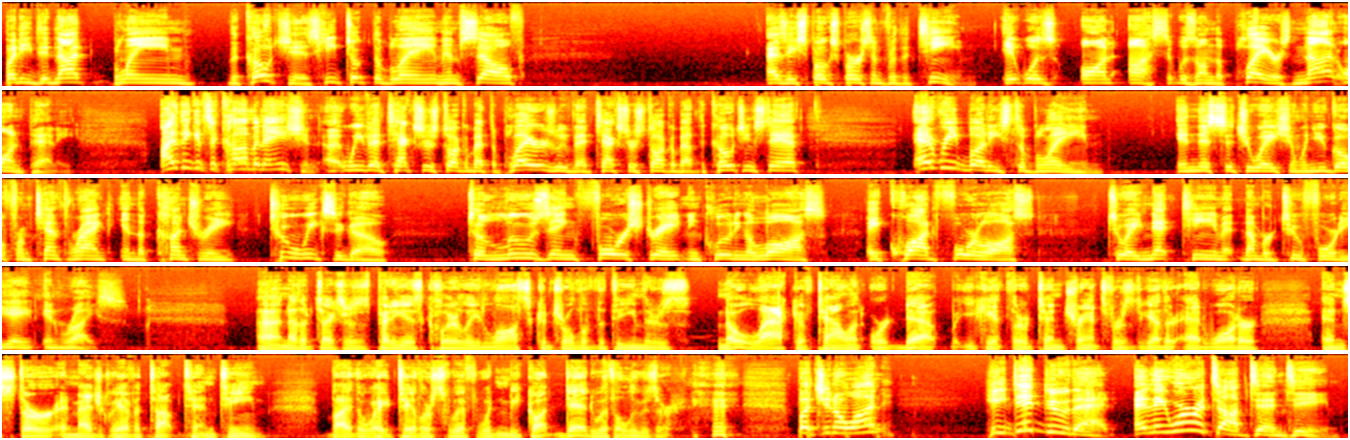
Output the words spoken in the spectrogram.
But he did not blame the coaches. He took the blame himself as a spokesperson for the team. It was on us. It was on the players, not on Penny. I think it's a combination. Uh, we've had texters talk about the players. We've had texters talk about the coaching staff. Everybody's to blame in this situation when you go from 10th ranked in the country two weeks ago to losing four straight, including a loss, a quad four loss to a net team at number 248 in Rice. Uh, another texter says Penny has clearly lost control of the team. There's no lack of talent or depth, but you can't throw 10 transfers together, add water, and stir and magically have a top 10 team. By the way, Taylor Swift wouldn't be caught dead with a loser. but you know what? He did do that, and they were a top 10 team.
